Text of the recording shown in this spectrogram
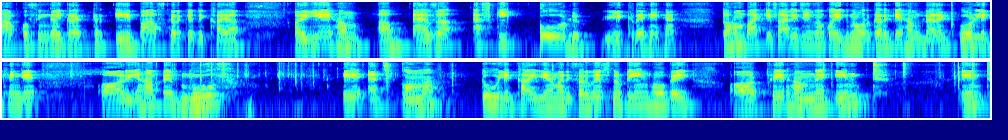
आपको सिंगल करेक्टर ए पास करके दिखाया। और ये हम अब एज अ एफ़ की कोड लिख रहे हैं। तो हम बाकी सारी चीज़ों को इग्नोर करके हम डायरेक्ट कोड लिखेंगे। और यहाँ पे move A H comma two लिखा, ये हमारी सर्विस रूटीन हो गई। और फिर हमने इंट इंट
